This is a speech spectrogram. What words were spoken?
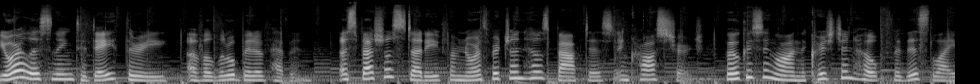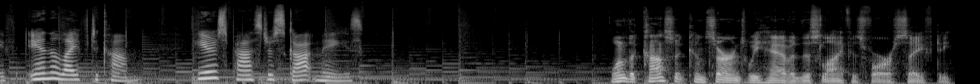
You're listening to day three of A Little Bit of Heaven, a special study from North Richland Hills Baptist and Cross Church, focusing on the Christian hope for this life and the life to come. Here's Pastor Scott Mays. One of the constant concerns we have in this life is for our safety.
